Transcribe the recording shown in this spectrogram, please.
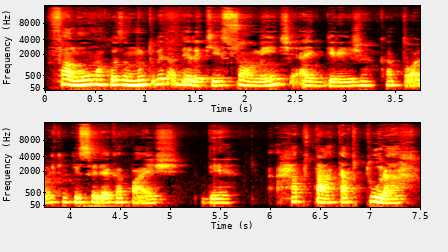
falou uma coisa muito verdadeira, que somente a Igreja Católica que seria capaz de raptar, capturar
